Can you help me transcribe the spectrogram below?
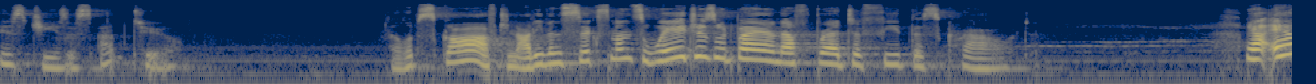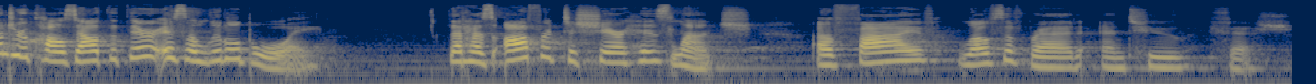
is Jesus up to? Philip scoffed. Not even six months' wages would buy enough bread to feed this crowd. Now, Andrew calls out that there is a little boy that has offered to share his lunch of five loaves of bread and two fish.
